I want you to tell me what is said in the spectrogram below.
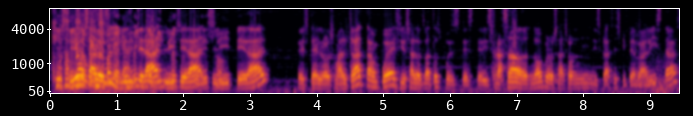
¿Qué O sea, Sí, o sea, ¿Por qué los- pagarían 20 literal, literal, literal, este, los maltratan, pues, y o sea, los vatos, pues, este, disfrazados, ¿no? Pero, o sea, son disfraces hiperrealistas.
